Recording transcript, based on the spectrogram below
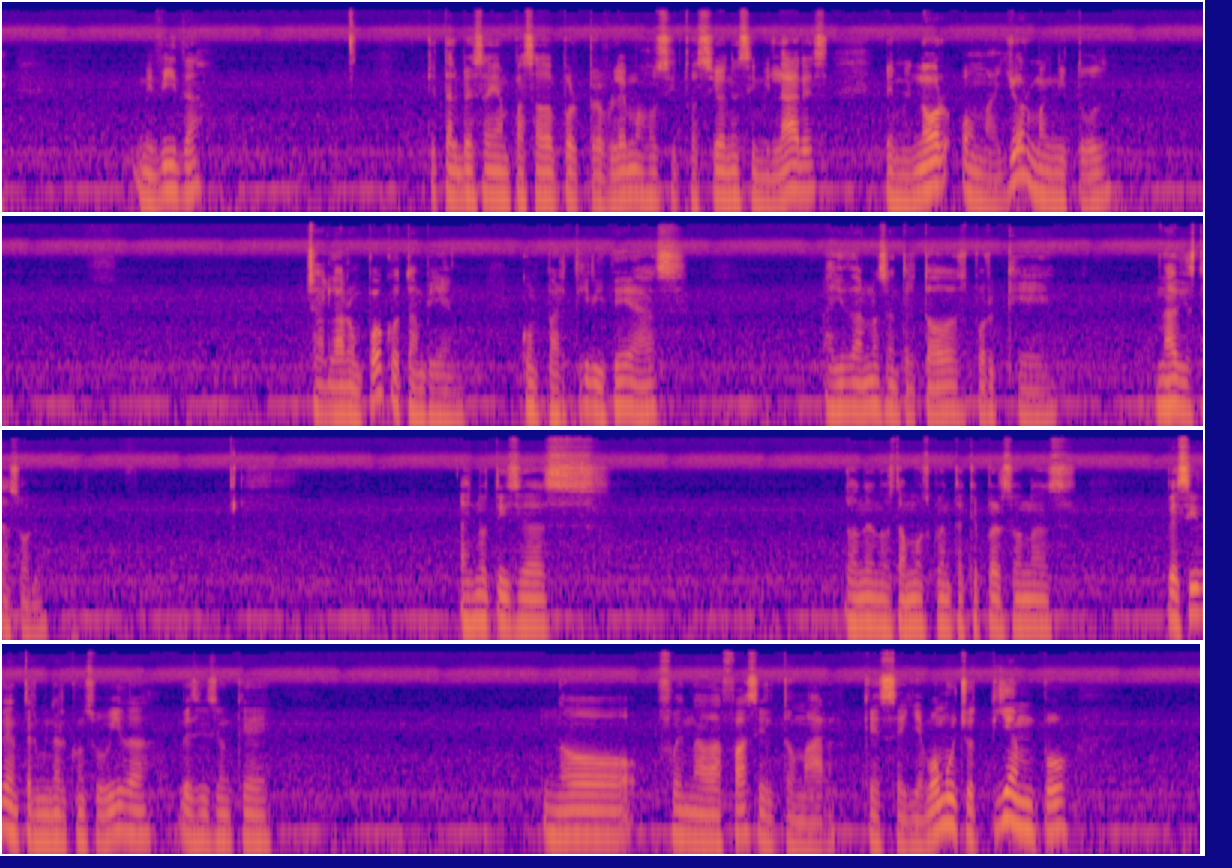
mi vida, que tal vez hayan pasado por problemas o situaciones similares de menor o mayor magnitud. Charlar un poco también, compartir ideas, ayudarnos entre todos porque nadie está solo. Hay noticias donde nos damos cuenta que personas deciden terminar con su vida, decisión que no fue nada fácil tomar, que se llevó mucho tiempo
